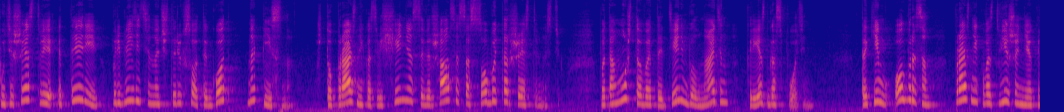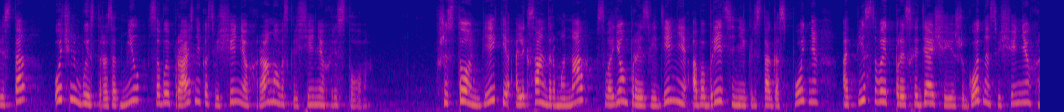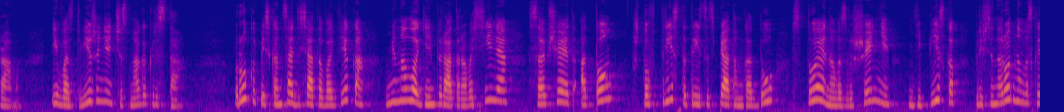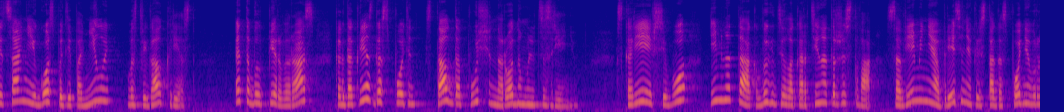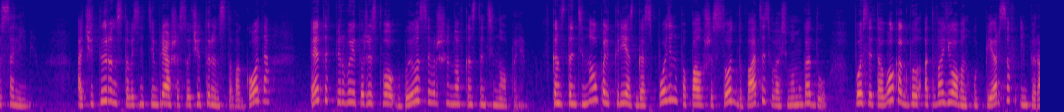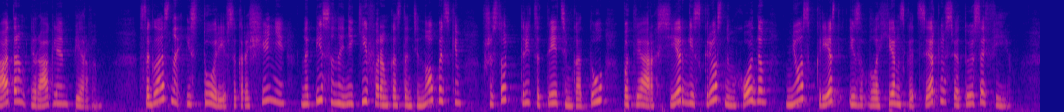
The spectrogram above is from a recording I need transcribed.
путешествии Этерии приблизительно 400 год написано, что праздник освящения совершался с особой торжественностью, потому что в этот день был найден крест Господень. Таким образом, праздник воздвижения креста очень быстро затмил собой праздник освящения храма Воскресения Христова. В VI веке Александр Монах в своем произведении об обретении креста Господня описывает происходящее ежегодное освящение храма и воздвижение честного креста. Рукопись конца X века «Минология императора Василия» сообщает о том, что в 335 году, стоя на возвышении, епископ при всенародном восклицании «Господи помилуй» воздвигал крест. Это был первый раз, когда крест Господень стал допущен народному лицезрению. Скорее всего, Именно так выглядела картина торжества со времени обретения креста Господня в Иерусалиме. А 14 сентября 614 года это впервые торжество было совершено в Константинополе. В Константинополь крест Господень попал в 628 году, после того, как был отвоеван у персов императором Ираклием I. Согласно истории в сокращении, написанной Никифором Константинопольским – в 633 году патриарх Сергий с крестным ходом нес крест из Влахернской церкви в Святую Софию,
